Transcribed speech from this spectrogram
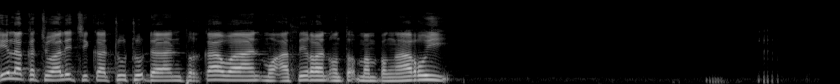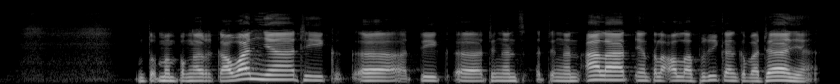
Ila kecuali jika duduk dan berkawan mu'athiran untuk mempengaruhi. Untuk mempengaruhi kawannya di, uh, di uh, dengan dengan alat yang telah Allah berikan kepadanya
